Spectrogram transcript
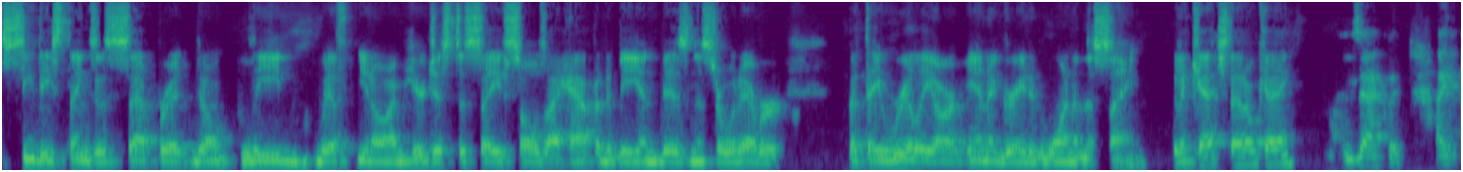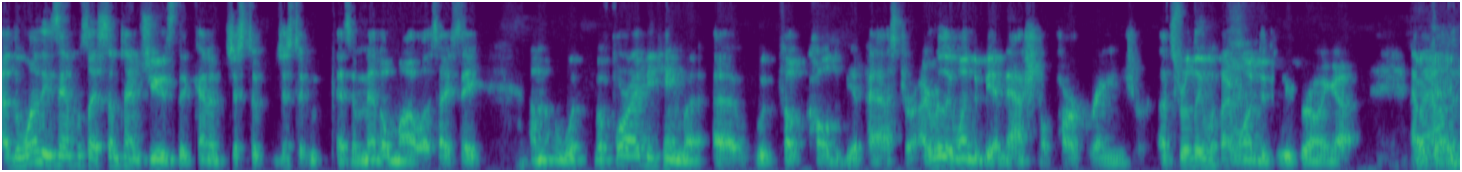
see these things as separate. Don't lead with, you know, I'm here just to save souls. I happen to be in business or whatever, but they really are integrated one and the same. Did I catch that okay? Exactly. I, uh, one of the examples I sometimes use that kind of just to, just as a mental model is I say, um, w- before I became a, a, felt called to be a pastor, I really wanted to be a national park ranger. That's really what I wanted to do growing up. And okay. I,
